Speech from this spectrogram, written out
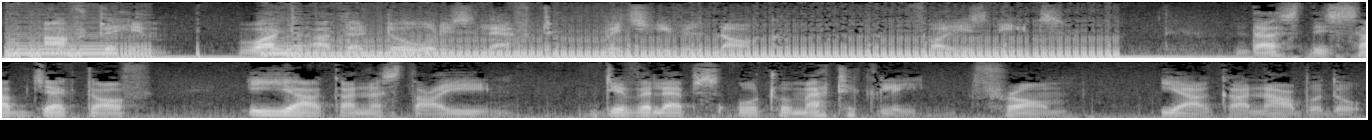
After him, what other door is left which he will knock for his needs? Thus, the subject of Iyaka Nasta'in develops automatically from Iyaka Nabudu,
